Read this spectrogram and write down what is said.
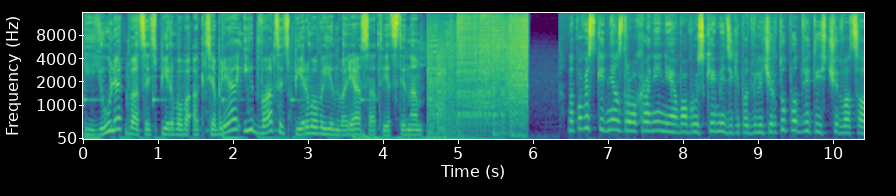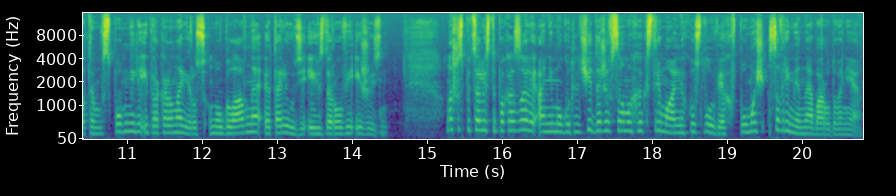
июля, 21 октября и 21 января соответственно. На повестке Дня здравоохранения бобруйские медики подвели черту под 2020-м. Вспомнили и про коронавирус. Но главное – это люди, их здоровье и жизнь. Наши специалисты показали, они могут лечить даже в самых экстремальных условиях в помощь современное оборудование.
